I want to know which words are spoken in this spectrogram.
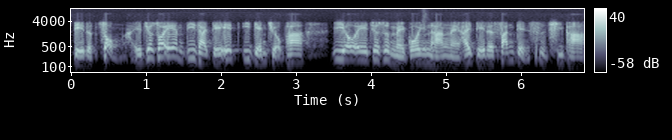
跌的重啊，也就是说 AMD 才跌一一点九趴。VOA 就是美国银行呢，还跌了三点四七趴，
